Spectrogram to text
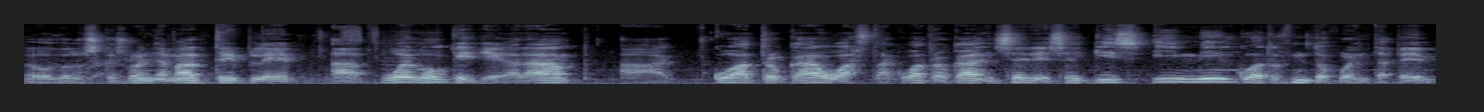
o de los que suelen llamar triple A juego que llegará a 4K o hasta 4K en Series X y 1440p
